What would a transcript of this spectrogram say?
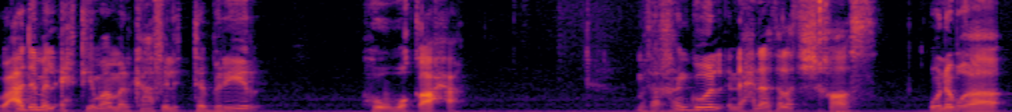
وعدم الاهتمام الكافي للتبرير هو وقاحة. مثلا خلينا نقول إن إحنا ثلاث أشخاص ونبغى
